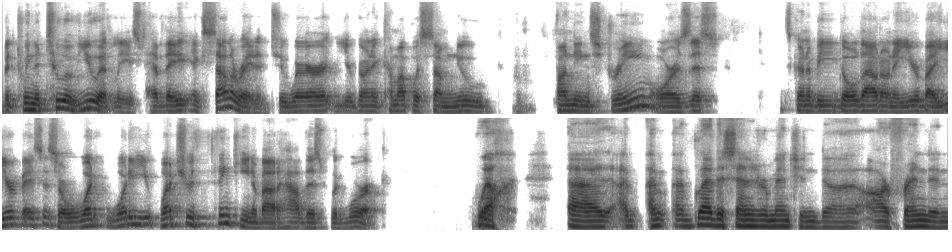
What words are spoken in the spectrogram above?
between the two of you, at least, have they accelerated to where you're going to come up with some new funding stream, or is this it's going to be doled out on a year by year basis, or what? What are you? What's your thinking about how this would work? Well, uh, I'm, I'm glad the senator mentioned uh, our friend and,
